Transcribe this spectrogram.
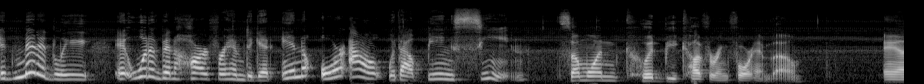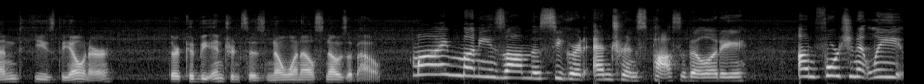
Admittedly, it would have been hard for him to get in or out without being seen. Someone could be covering for him, though. And he's the owner. There could be entrances no one else knows about. My money's on the secret entrance possibility. Unfortunately,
